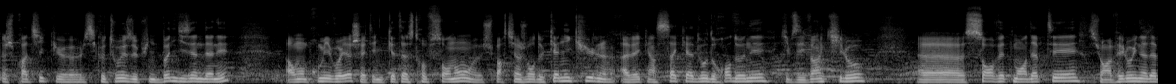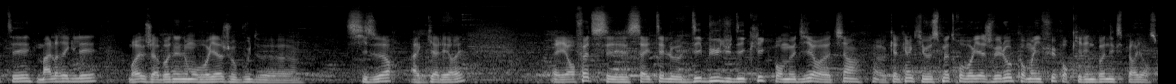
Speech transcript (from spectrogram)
je pratique euh, le cyclotourisme depuis une bonne dizaine d'années. Alors mon premier voyage a été une catastrophe sans nom. Je suis parti un jour de canicule avec un sac à dos de randonnée qui faisait 20 kg, euh, sans vêtements adaptés, sur un vélo inadapté, mal réglé. Bref, j'ai abandonné mon voyage au bout de 6 heures à galérer. Et en fait, ça a été le début du déclic pour me dire, euh, tiens, euh, quelqu'un qui veut se mettre au voyage vélo, comment il fait pour qu'il ait une bonne expérience.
